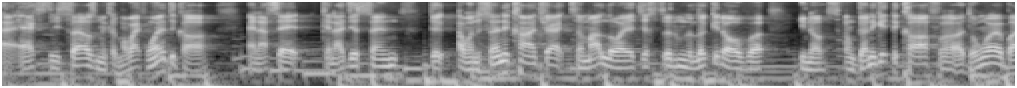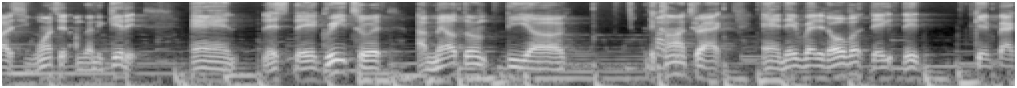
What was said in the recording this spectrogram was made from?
I asked the salesman because my wife wanted the car, and I said, "Can I just send the? I want to send the contract to my lawyer just for them to look it over. You know, I'm gonna get the car for her. Don't worry about it. She wants it. I'm gonna get it." And they, they agreed to it. I mailed them the uh, the contract and they read it over. They they gave back.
